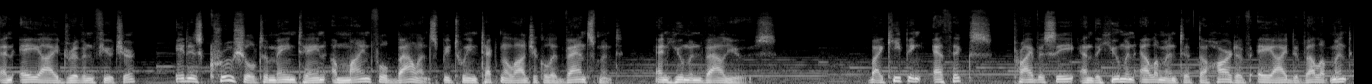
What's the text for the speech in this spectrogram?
an AI-driven future, it is crucial to maintain a mindful balance between technological advancement and human values. By keeping ethics, privacy, and the human element at the heart of AI development,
